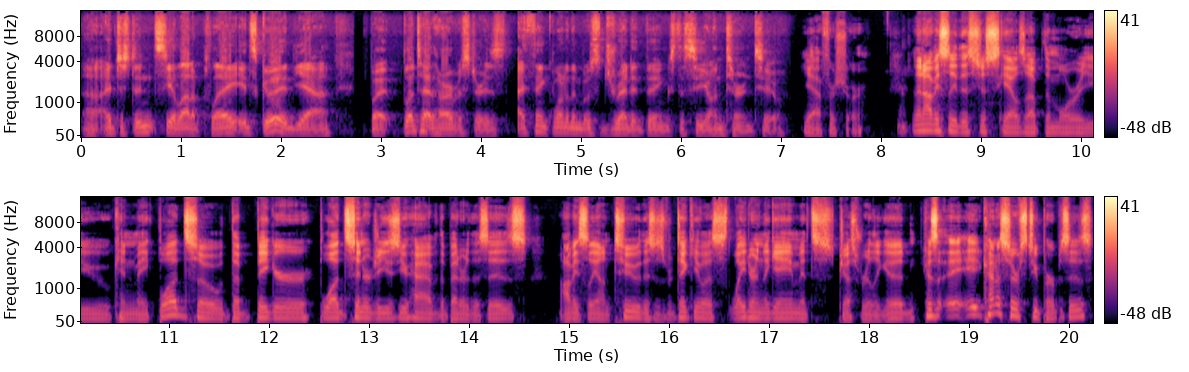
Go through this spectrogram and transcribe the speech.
Uh, I just didn't see a lot of play. It's good, yeah, but Blood Tithe Harvester is, I think, one of the most dreaded things to see on turn two. Yeah, for sure. And then obviously this just scales up the more you can make blood. So the bigger blood synergies you have, the better this is. Obviously on two, this is ridiculous. Later in the game, it's just really good because it, it kind of serves two purposes.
